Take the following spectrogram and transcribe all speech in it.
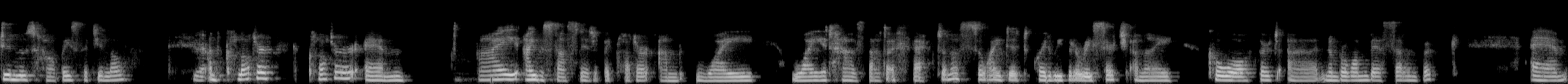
doing those hobbies that you love. Yeah. And clutter, clutter, um, I I was fascinated by clutter and why why it has that effect on us. So I did quite a wee bit of research and I co-authored a number one best-selling book. Um,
